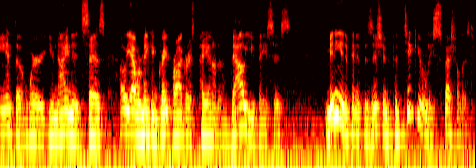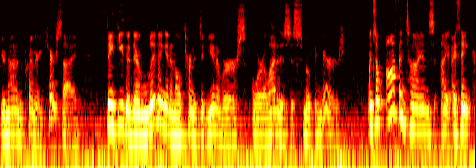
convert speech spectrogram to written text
Anthem, where United says, oh, yeah, we're making great progress paying on a value basis. Many independent physicians, particularly specialists, if you're not on the primary care side, think either they're living in an alternative universe or a lot of this is smoke and mirrors. And so oftentimes, I, I think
